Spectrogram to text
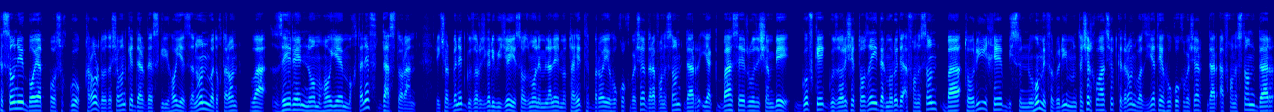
کسانی باید پاسخگو قرار داده شوند که در دستگیری های زنان و دختران و زیر نام های مختلف دست دارند. ریچارد بنت گزارشگر ویژه سازمان ملل متحد برای حقوق بشر در افغانستان در یک بحث روز شنبه گفت که گزارش تازه در مورد افغانستان به تاریخ 29 فوریه منتشر خواهد شد که در آن وضعیت حقوق بشر در افغانستان در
